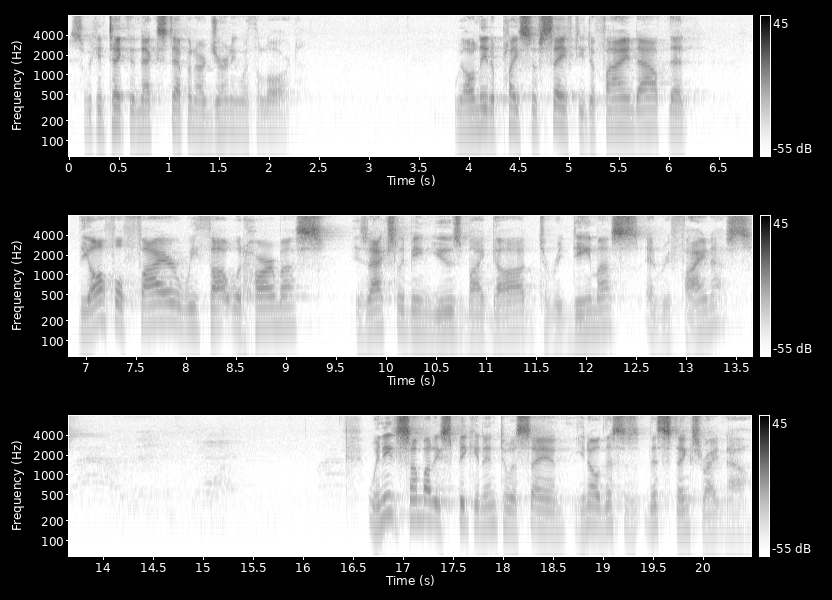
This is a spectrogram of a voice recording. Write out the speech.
so we can take the next step in our journey with the Lord. We all need a place of safety to find out that the awful fire we thought would harm us is actually being used by God to redeem us and refine us. We need somebody speaking into us saying, you know, this, is, this stinks right now.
